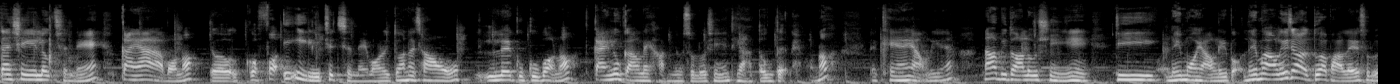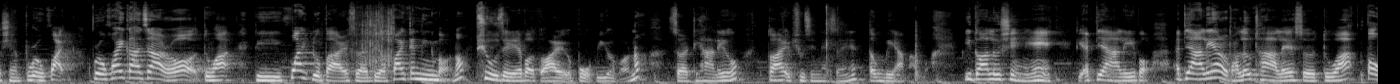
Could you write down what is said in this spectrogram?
တန်ရှင်းရေးလုပ်ချင်တယ်ကန်ရတာပေါ့နော်ဟို comfort အီအီလေးဖြစ်ချင်တယ်ပေါ့နော်သွားနှစ်ချောင်းကိုလဲကူကူပေါ့နော်ကန်လို့ကောင်းတဲ့ဟာမျိုးဆိုလို့ရှိရင်ဒီဟာသုံးသက်တယ်ပေါ့နော်တခရမ်းရောင်လေးရယ်နောက်ပြီးသွားလို့ရှိရင်ဒီလိမ္မော်ရောင်လေးပေါ့လိမ္မော်ရောင်လေးကျတော့သူကဘာလဲဆိုလို့ရှိရင် pro white pro white ကကြတော့သူကဒီ white လို့ပါတယ်ဆိုတော့သူက whitening ပေါ့နော်ဖြူစေရဲပေါ့သွားတွေကိုပို့ပြီးတော့ပေါ့နော်ဆိုတော့ဒီဟာလေးကိုသွားတွေဖြူစင်းနေဆိုရင်သုံးပေးရမှာပေါ့ပြီးသွားလို့ရှိရင်ဒီအပြာလေးပေါ့အပြာလေးကတော့ဘာလို့ထားရလဲဆိုတော့သူကပုံ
